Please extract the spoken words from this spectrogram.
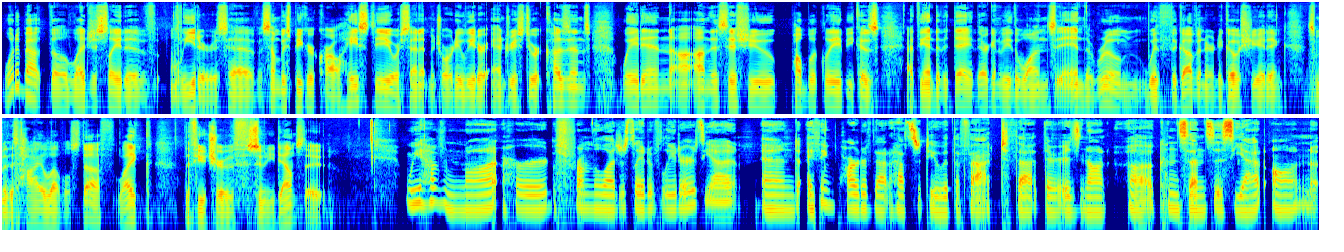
What about the legislative leaders? Have Assembly Speaker Carl Heastie or Senate Majority Leader Andrea Stewart Cousins weighed in uh, on this issue publicly? Because at the end of the day, they're going to be the ones in the room with the governor negotiating some of this high level stuff, like the future of SUNY Downstate. We have not heard from the legislative leaders yet, and I think part of that has to do with the fact that there is not a consensus yet on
